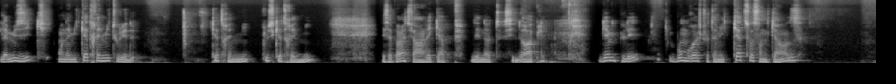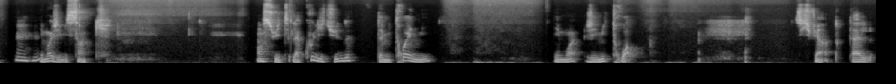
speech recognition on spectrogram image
la musique, on a mis 4,5 tous les deux. 4,5 plus 4,5. Et ça permet de faire un récap des notes aussi, de rappeler. Gameplay, Bomb Rush, toi t'as mis 4,75 Mhm. et moi j'ai mis 5. Ensuite, la coolitude, t'as mis 3,5 et moi j'ai mis 3. Ce qui fait un total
